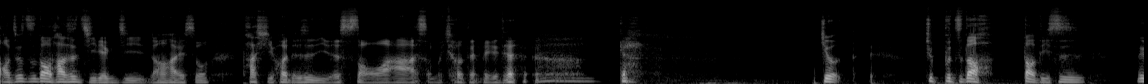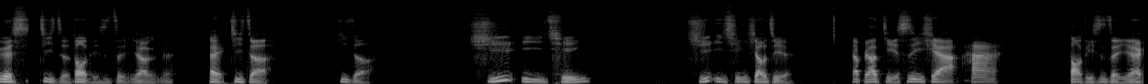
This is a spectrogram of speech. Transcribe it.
早就知道他是吉良基，然后还说他喜欢的是你的手啊，什么有的没的，干，就就不知道到底是那个记者到底是怎样的。哎，记者，记者，徐以晴，徐以晴小姐，要不要解释一下哈？到底是怎样？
